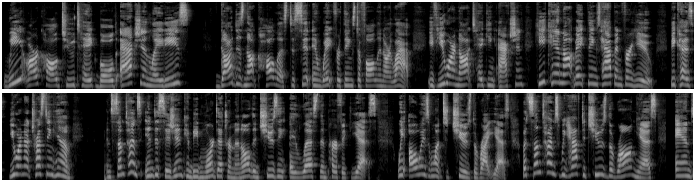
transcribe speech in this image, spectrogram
We are called to take bold action, ladies. God does not call us to sit and wait for things to fall in our lap. If you are not taking action, He cannot make things happen for you because you are not trusting Him. And sometimes indecision can be more detrimental than choosing a less than perfect yes. We always want to choose the right yes, but sometimes we have to choose the wrong yes and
